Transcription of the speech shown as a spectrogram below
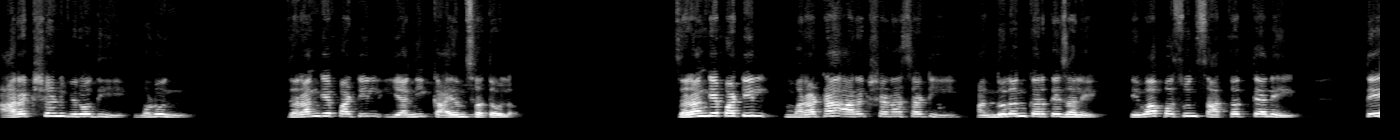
आरक्षण विरोधी म्हणून जरांगे पाटील यांनी कायम सतवलं. जरांगे पाटील मराठा आरक्षणासाठी आंदोलन करते झाले तेव्हापासून सातत्याने ते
